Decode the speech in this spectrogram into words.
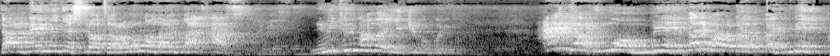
در بین دستلاتران آدم بد هست. نمی‌تونیم همه رو یکی بکنیم اگر ما محور فعالیت و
